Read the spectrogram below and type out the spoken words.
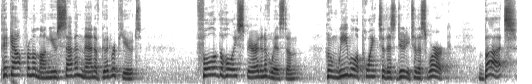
pick out from among you seven men of good repute, full of the Holy Spirit and of wisdom, whom we will appoint to this duty, to this work. But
